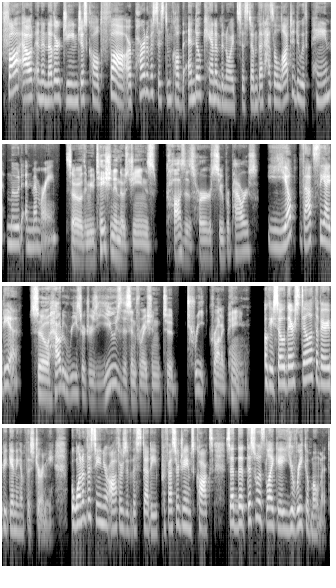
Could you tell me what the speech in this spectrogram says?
FAAH-OUT and another gene just called FAAH are part of a system called the endocannabinoid system that has a lot to do with pain, mood, and memory. So the mutation in those genes causes her superpowers? Yep, that's the idea. So, how do researchers use this information to treat chronic pain? Okay, so they're still at the very beginning of this journey. But one of the senior authors of this study, Professor James Cox, said that this was like a eureka moment,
